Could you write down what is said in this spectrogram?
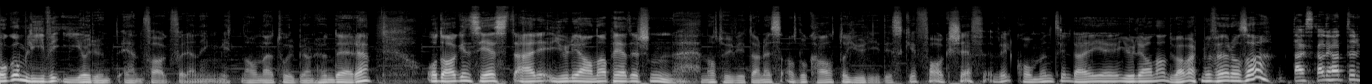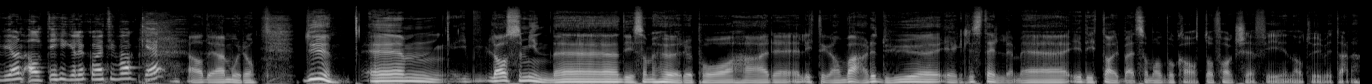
og om livet i og rundt en fagforening. Mitt navn er Torbjørn Hundere, og dagens gjest er Juliana Pedersen, naturviternes advokat og juridiske fagsjef. Velkommen til deg, Juliana. Du har vært med før også? Takk skal du ha, Torbjørn. Alltid hyggelig å komme tilbake. Ja, det er moro. Du, Um, la oss minne de som hører på her eh, litt. Hva er det du eh, egentlig steller med i ditt arbeid som advokat og fagsjef i Naturviterne?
